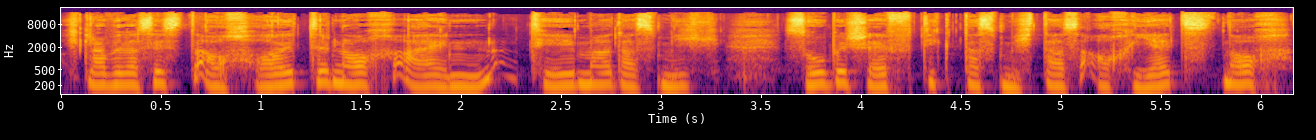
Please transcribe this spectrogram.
Ich glaube, das ist auch heute noch ein Thema, das mich so beschäftigt, dass mich das auch jetzt noch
